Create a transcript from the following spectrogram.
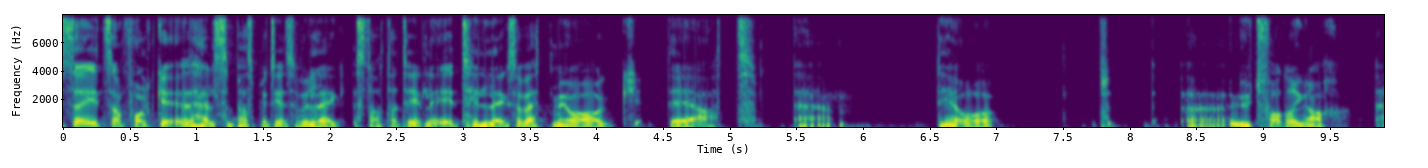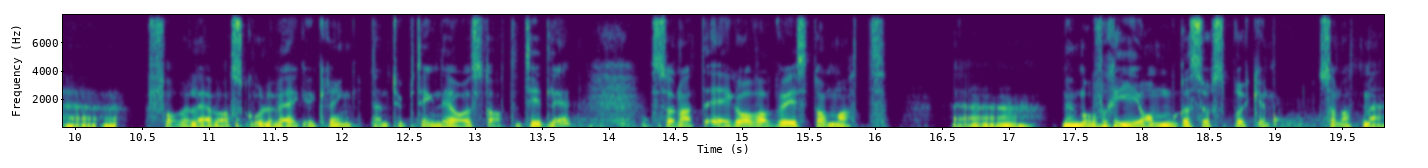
så i et sånn folkehelseperspektiv så vil jeg starte tidlig. I tillegg så vet vi jo òg det at um, det å uh, Utfordringer uh, for elever, skolevei kring den type ting, det å starte tidlig. Sånn at jeg er overbevist om at uh, vi må vri om ressursbruken, sånn at vi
